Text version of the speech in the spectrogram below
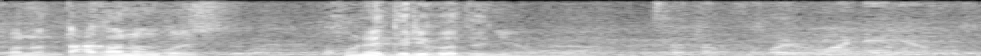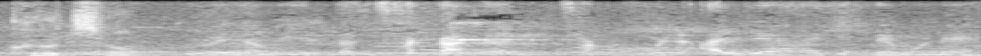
저는 나가는 걸 권해드리거든요. 저도 그걸 원해요. 그렇죠. 왜냐하면 일단 작가는 작품을 알려야 하기 때문에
